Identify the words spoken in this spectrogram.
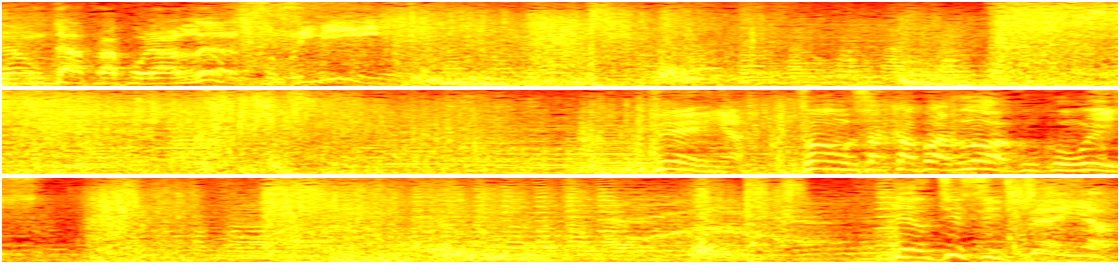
Não dá pra pôr a lã sobre mim. Venha, vamos acabar logo com isso. Disse venha!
